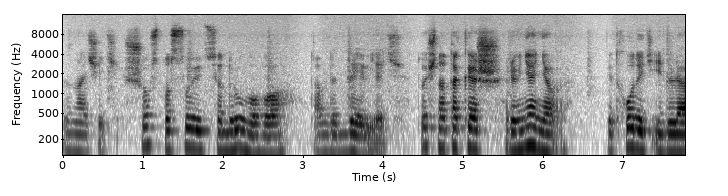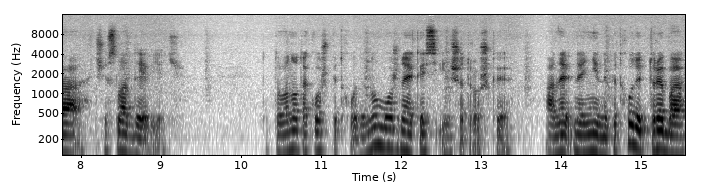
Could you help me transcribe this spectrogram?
Значить, що стосується другого, там де 9, точно таке ж рівняння підходить і для числа 9. Тобто воно також підходить. Ну, можна якесь інше трошки. А не, не, ні, не підходить, треба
